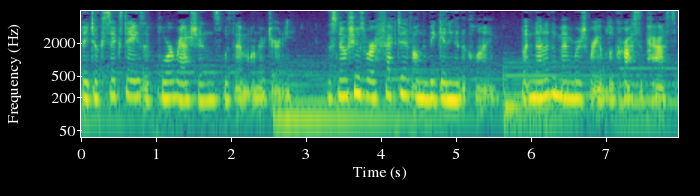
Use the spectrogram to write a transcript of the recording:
They took six days of poor rations with them on their journey. The snowshoes were effective on the beginning of the climb, but none of the members were able to cross the pass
